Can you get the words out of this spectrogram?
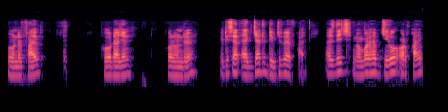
205 4 dozen 400 it is exactly divisible by 5 as this number have 0 or 5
